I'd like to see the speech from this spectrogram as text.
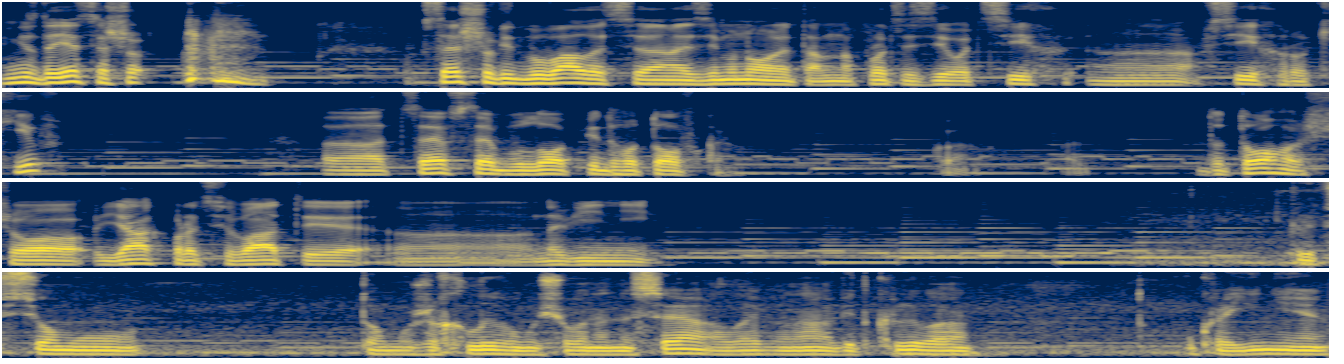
Мені здається, що все, що відбувалося зі мною там на протязі оцих е, всіх років, е, це все було підготовка до того, що як працювати е, на війні. при всьому тому жахливому, що вона несе, але вона відкрила Україні е,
